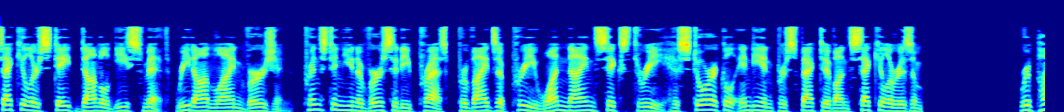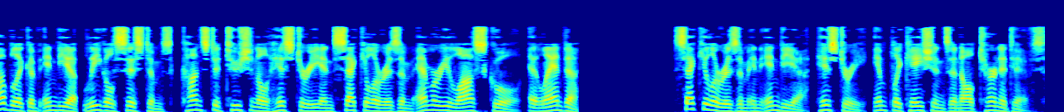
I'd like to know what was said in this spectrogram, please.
Secular State. Donald E. Smith, read-online version, Princeton University Press, provides a pre-1963 historical Indian perspective on secularism Republic of India – Legal Systems, Constitutional History and Secularism Emory Law School, Atlanta. Secularism in India – History, Implications and Alternatives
